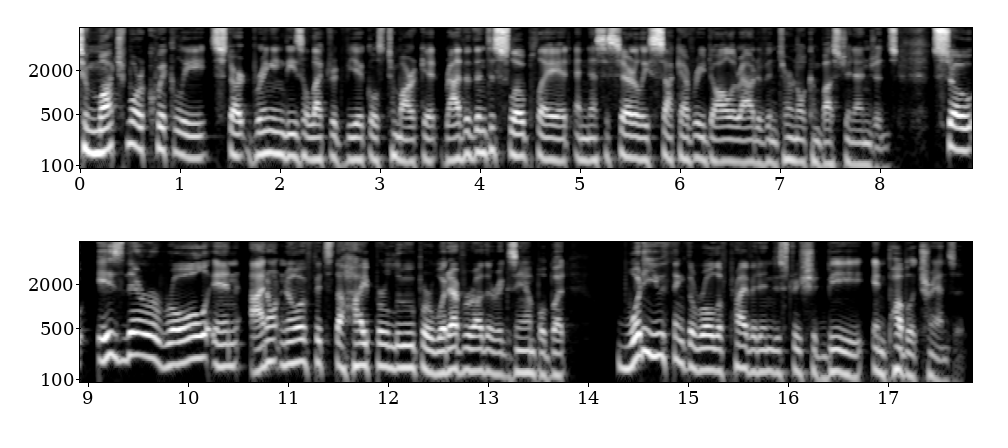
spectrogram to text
to much more quickly start bringing these electric vehicles to market rather than to slow play it and necessarily suck every dollar out of internal combustion engines. So, is there a role in, I don't know if it's the Hyperloop or whatever other example, but what do you think the role of private industry should be in public transit?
